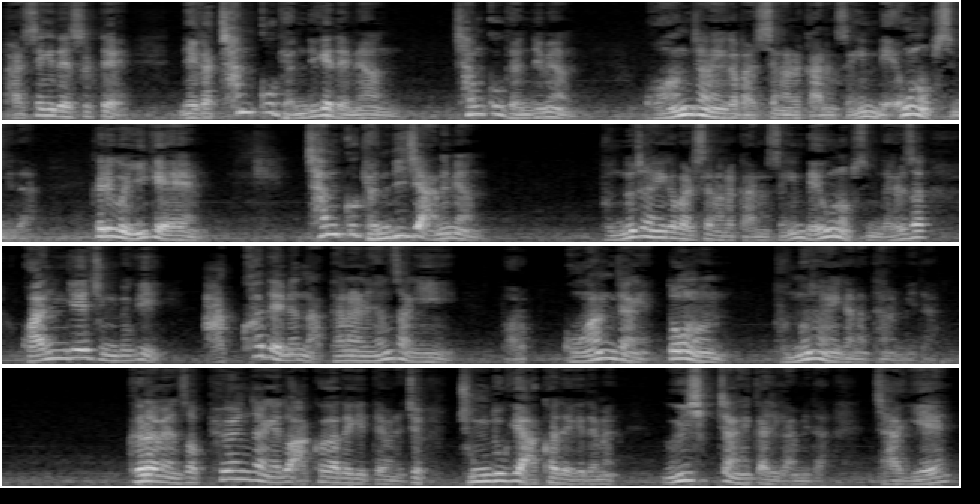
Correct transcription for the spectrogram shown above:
발생이 됐을 때 내가 참고 견디게 되면 참고 견디면 공황장애가 발생할 가능성이 매우 높습니다. 그리고 이게 참고 견디지 않으면 분노장애가 발생할 가능성이 매우 높습니다. 그래서 관계 중독이 악화되면 나타나는 현상이 바로 공황장애 또는 분노장애가 나타납니다. 그러면서 표현장애도 악화가 되기 때문에 즉 중독이 악화되게 되면 의식장애까지 갑니다. 자기의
